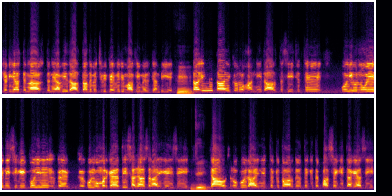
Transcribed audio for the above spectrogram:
ਜਿਹੜੀਆਂ ਦੁਨਾ- ਦੁਨਿਆਵੀ ਅਦਾਲਤਾਂ ਦੇ ਵਿੱਚ ਵੀ ਕਈ ਵਾਰੀ ਮਾਫੀ ਮਿਲ ਜਾਂਦੀ ਏ। ਤਾਂ ਇਹ ਤਾਂ ਇੱਕ ਰੂਹਾਨੀ ਅਦਾਲਤ ਸੀ ਜਿੱਥੇ ਕੋਈ ਉਹਨੂੰ ਇਹ ਨਹੀਂ ਸੀ ਕਿ ਕੋਈ ਕੋਈ ਉਮਰ ਕੈਦ ਦੀ ਸਜ਼ਾ ਸੁਣਾਈ ਗਈ ਸੀ ਜੀ। ਉਸ ਨੂੰ ਕੋਈ ਰਾਜਨੀਤਿਕ ਤੌਰ ਦੇ ਉੱਤੇ ਕਿਤੇ ਪਾਸੇ ਕੀਤਾ ਗਿਆ ਸੀ।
